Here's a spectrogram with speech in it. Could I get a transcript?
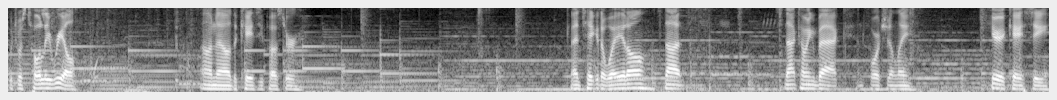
which was totally real. Oh no, the Casey poster. Can I take it away at all? It's not... It's not coming back, unfortunately. Here, Casey.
